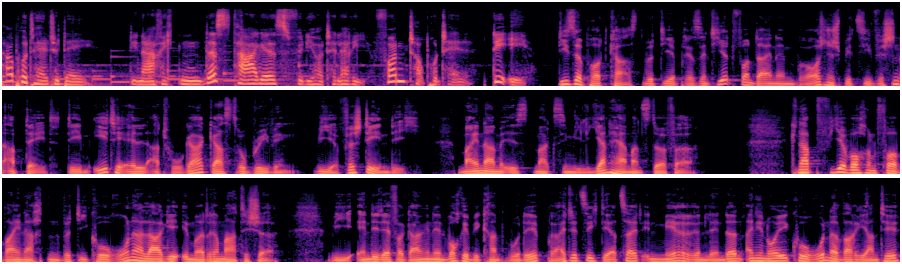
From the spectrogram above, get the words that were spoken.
Top Hotel Today. Die Nachrichten des Tages für die Hotellerie von tophotel.de. Dieser Podcast wird dir präsentiert von deinem branchenspezifischen Update, dem ETL Atoga Gastro Briefing. Wir verstehen dich. Mein Name ist Maximilian Hermannsdörfer. Knapp vier Wochen vor Weihnachten wird die Corona-Lage immer dramatischer. Wie Ende der vergangenen Woche bekannt wurde, breitet sich derzeit in mehreren Ländern eine neue Corona-Variante,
